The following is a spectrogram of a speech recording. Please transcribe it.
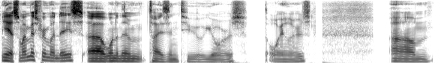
Yeah, so my mystery Mondays, uh, one of them ties into yours, the Oilers. Um,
